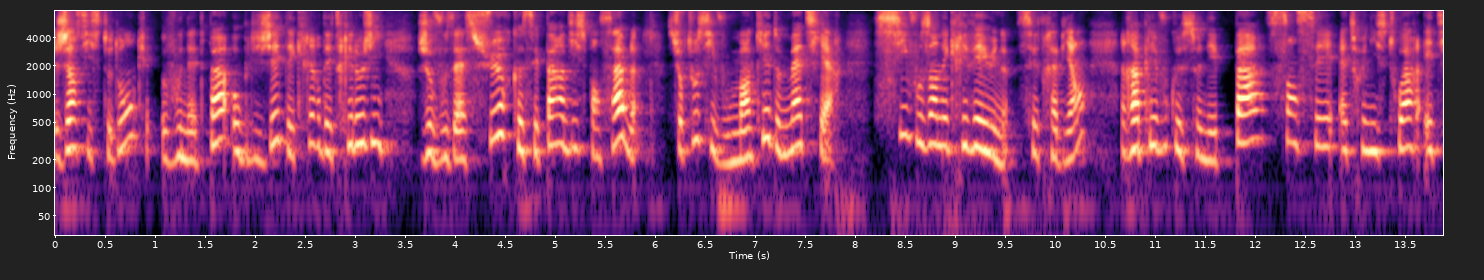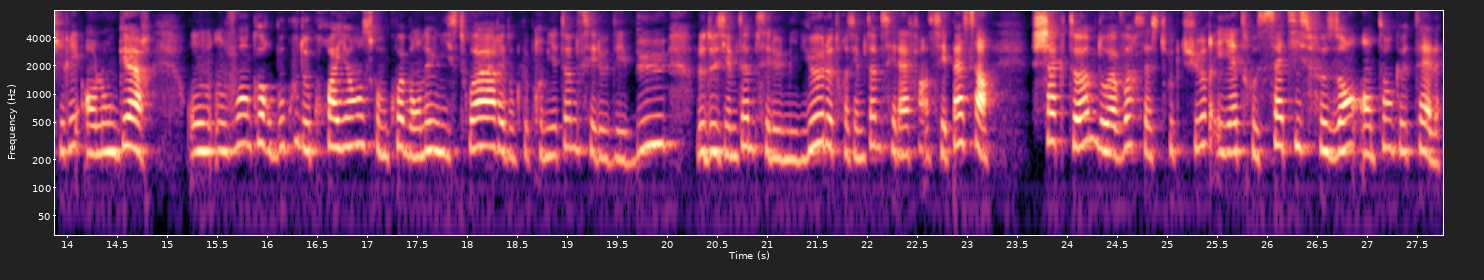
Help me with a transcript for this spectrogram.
J'insiste donc, vous n'êtes pas obligé d'écrire des trilogies. Je vous assure que c'est pas indispensable, surtout si vous manquez de matière. Si vous en écrivez une, c'est très bien. Rappelez-vous que ce n'est pas censé être une histoire étirée en longueur. On, voit encore beaucoup de croyances comme quoi ben, on a une histoire et donc le premier tome c'est le début, le deuxième tome c'est le milieu, le troisième tome c'est la fin. C'est pas ça. Chaque tome doit avoir sa structure et être satisfaisant en tant que tel,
